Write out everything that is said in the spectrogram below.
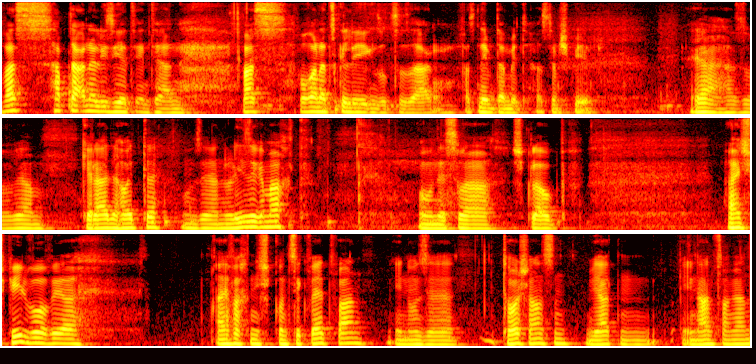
Was habt ihr analysiert intern? Was, woran hat es gelegen sozusagen? Was nehmt ihr mit aus dem Spiel? Ja, also wir haben gerade heute unsere Analyse gemacht und es war, ich glaube, ein Spiel, wo wir einfach nicht konsequent waren in unseren Torchancen. Wir hatten in Anfang an,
